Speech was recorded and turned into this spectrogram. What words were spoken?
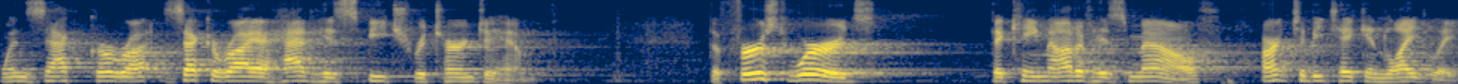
when Zechariah had his speech returned to him. The first words that came out of his mouth aren't to be taken lightly.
